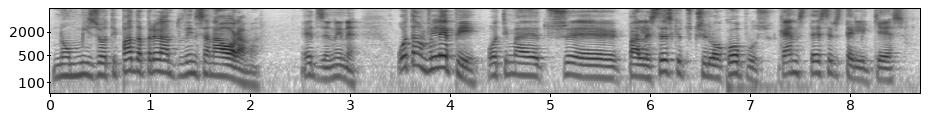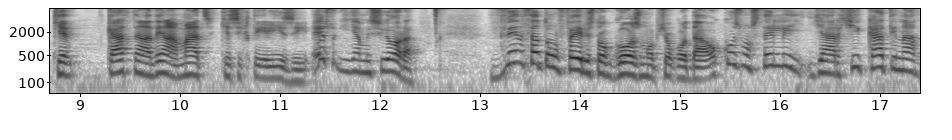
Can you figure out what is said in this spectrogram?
νομίζω ότι πάντα πρέπει να του δίνεις ένα όραμα. Έτσι δεν είναι. Όταν βλέπει ότι με τους ε, παλαιστές και τους ξυλοκόπους κάνεις τέσσερις τελικές και κάθεται να δει ένα μάτς και συχτηρίζει, έστω και για μισή ώρα, δεν θα τον φέρεις στον κόσμο πιο κοντά. Ο κόσμος θέλει για αρχή κάτι να,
